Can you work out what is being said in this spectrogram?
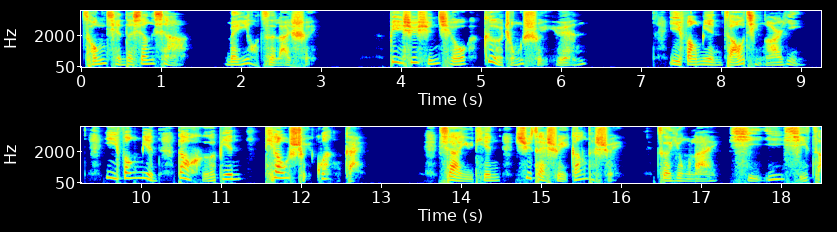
从前的乡下没有自来水，必须寻求各种水源。一方面凿井而饮，一方面到河边挑水灌溉。下雨天蓄在水缸的水，则用来洗衣洗澡。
